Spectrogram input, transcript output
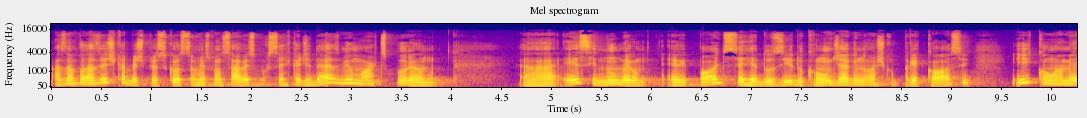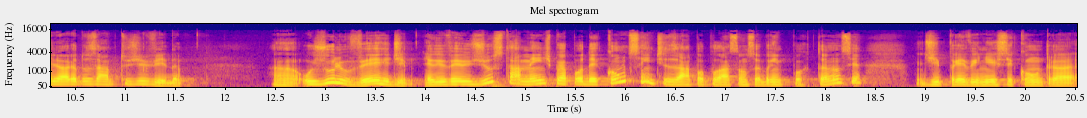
As neoplasias de cabeça e pescoço são responsáveis por cerca de 10 mil mortes por ano. Uh, esse número ele pode ser reduzido com um diagnóstico precoce e com a melhora dos hábitos de vida. Uh, o Júlio Verde ele veio justamente para poder conscientizar a população sobre a importância de prevenir-se contra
